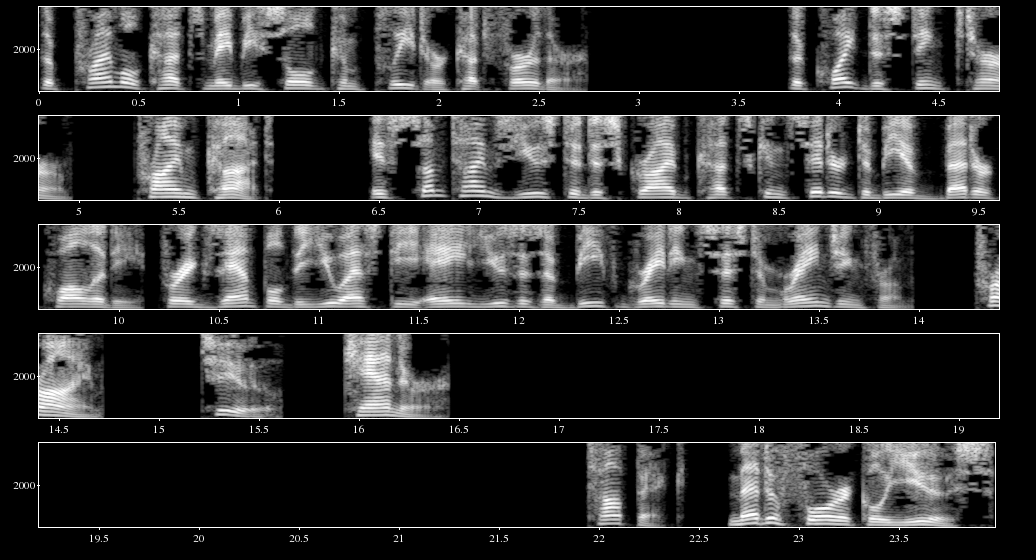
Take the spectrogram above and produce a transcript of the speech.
The primal cuts may be sold complete or cut further. The quite distinct term, prime cut, is sometimes used to describe cuts considered to be of better quality, for example the USDA uses a beef grading system ranging from «prime» to «canner». Metaphorical use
